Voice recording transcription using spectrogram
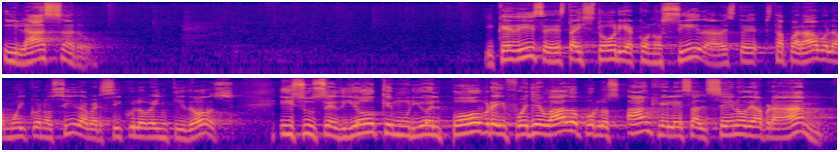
y Lázaro. ¿Y qué dice esta historia conocida, este, esta parábola muy conocida, versículo 22? Y sucedió que murió el pobre y fue llevado por los ángeles al seno de Abraham.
